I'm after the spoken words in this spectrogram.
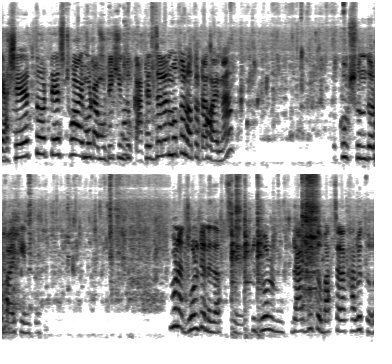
গ্যাসের তো টেস্ট হয় মোটামুটি, কিন্তু কাঠের জালের মতন অতটা হয় না। খুব সুন্দর হয় কিন্তু। মনে ঝোল টেনে যাচ্ছে। একটু ঝোল রাখবি তো, বাচ্চারা খাবে তো।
